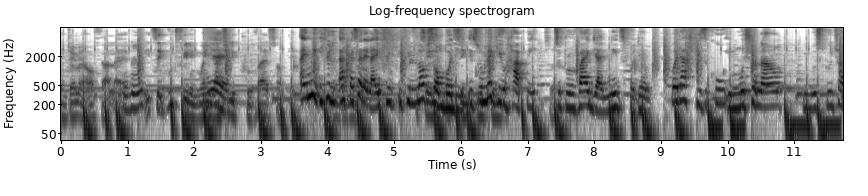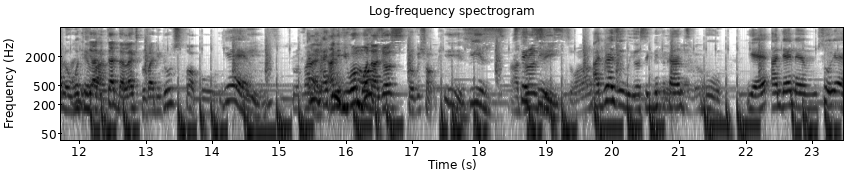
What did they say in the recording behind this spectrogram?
enjoyment of that. Like, Mhm. it's a good feeling when Yeah. you actually provide something. I mean, if you like I said, like if you if you love a- somebody, it will make you happy So- to provide their needs for them, whether physical, emotional, you know, spiritual or And if you are whatever. the type that likes providing, don't stop. Oh, Yeah. Please, provide. I mean, I and if you want more than just provision, please, Please, address it. it. address it with your significant boo yeah and then um so yeah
